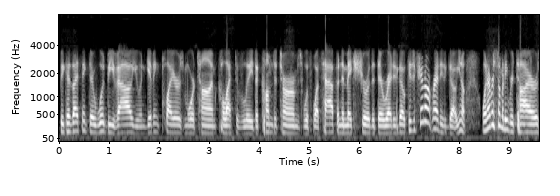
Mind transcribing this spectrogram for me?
because I think there would be value in giving players more time collectively to come to terms with what's happened and make sure that they're ready to go. Because if you're not ready to go, you know, whenever somebody retires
